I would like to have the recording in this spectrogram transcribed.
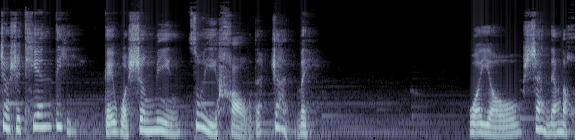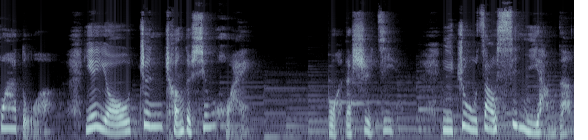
这是天地给我生命最好的站位。我有善良的花朵，也有真诚的胸怀。我的世界已铸造信仰的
